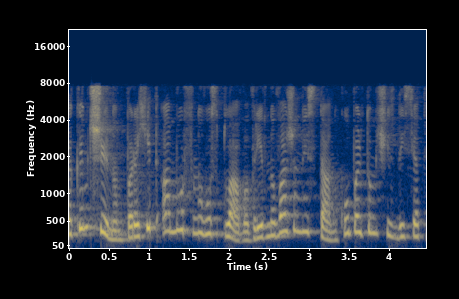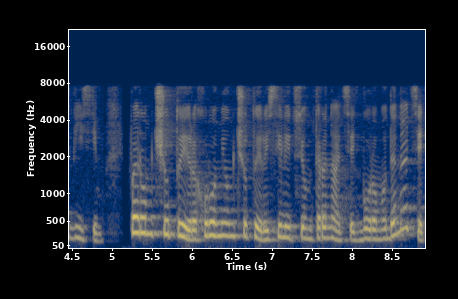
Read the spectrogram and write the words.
Таким чином, перехід аморфного сплаву в рівноважений стан кобальтом 68, фером 4, хроміум 4, сіліціум 13, бором 11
